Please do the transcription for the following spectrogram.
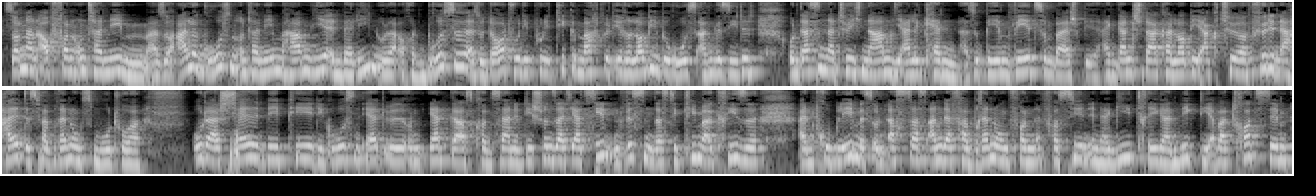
sondern auch von Unternehmen. Also alle großen Unternehmen haben hier in Berlin oder auch in Brüssel, also dort, wo die Politik gemacht wird, ihre Lobbybüros angesiedelt. Und das sind natürlich Namen, die alle kennen Also BMW zum Beispiel, ein ganz starker Lobbyakteur für den Erhalt des Verbrennungsmotors oder Shell, BP, die großen Erdöl- und Erdgaskonzerne, die schon seit Jahrzehnten wissen, dass die Klimakrise ein Problem ist und dass das an der Verbrennung von fossilen Energieträgern liegt, die aber trotzdem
